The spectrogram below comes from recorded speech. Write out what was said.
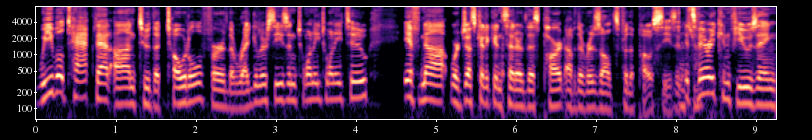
we will tack that on to the total for the regular season 2022. If not, we're just going to consider this part of the results for the postseason. it's very confusing,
